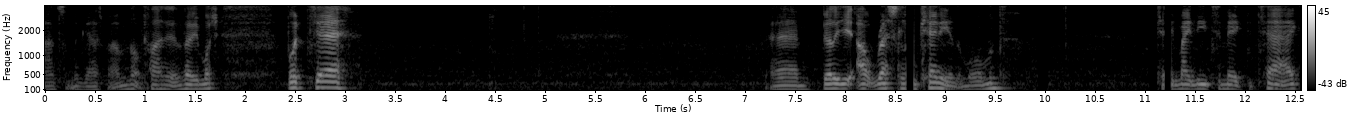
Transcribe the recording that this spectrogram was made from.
find something, guys, but I'm not finding it very much. But uh, um, Billy out wrestling Kenny at the moment. Kenny might need to make the tag.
